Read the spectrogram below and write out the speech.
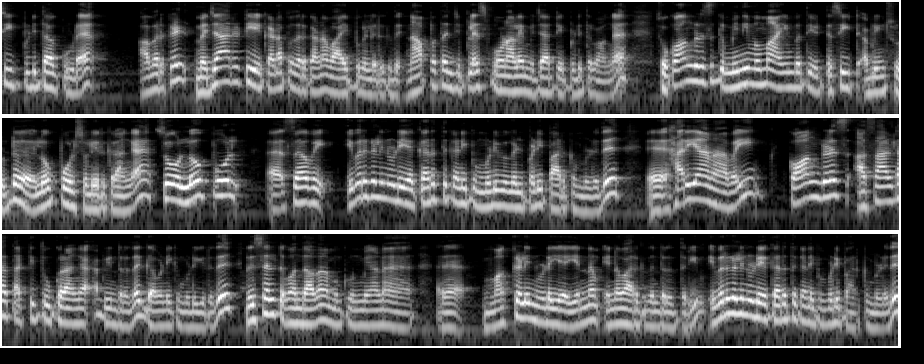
சீட் பிடித்தா கூட அவர்கள் மெஜாரிட்டியை கடப்பதற்கான வாய்ப்புகள் இருக்குது. நாற்பத்தஞ்சு ப்ளஸ் போனாலே மெஜாரிட்டி பிடித்துருவாங்க. ஸோ காங்கிரஸுக்கு மினிமமாக ஐம்பத்தி எட்டு சீட் அப்படின்னு சொல்லிட்டு லோக்போல் சொல்லியிருக்கிறாங்க. ஸோ லோக்போல் சர்வே இவர்களினுடைய கருத்து கணிப்பு முடிவுகள் படி பார்க்கும் பொழுது ஹரியானாவை காங்கிரஸ் அசால்ட்டாக தட்டி தூக்குறாங்க அப்படின்றத கவனிக்க முடிகிறது. ரிசல்ட் வந்தால் தான் நமக்கு உண்மையான மக்களினுடைய எண்ணம் என்னவாக இருக்குதுன்றது தெரியும். இவர்களினுடைய கருத்து கணிப்புப்படி பார்க்கும் பொழுது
